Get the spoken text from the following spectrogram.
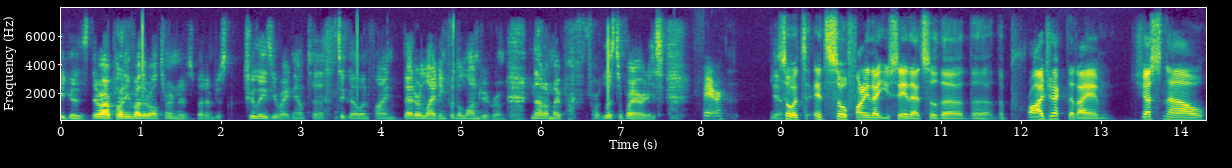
because there are plenty of other alternatives, but I'm just too lazy right now to to go and find better lighting for the laundry room. Not on my list of priorities. Fair. Yeah. So it's it's so funny that you say that. So the the the project that I am just now,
